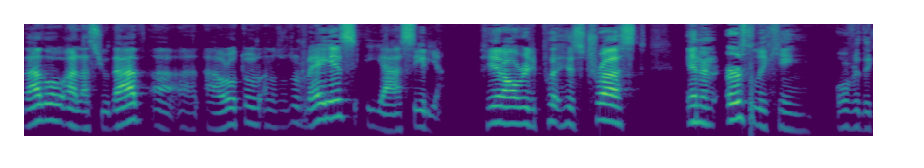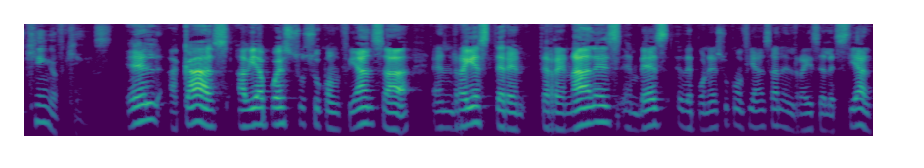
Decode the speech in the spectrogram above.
dado a la ciudad a, a- a otros- a los otros reyes y a Asiria. He had already put his trust in an earthly king over the king of kings. Él, Acaz, había puesto su confianza en reyes terren- terrenales en vez de poner su confianza en el rey celestial.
